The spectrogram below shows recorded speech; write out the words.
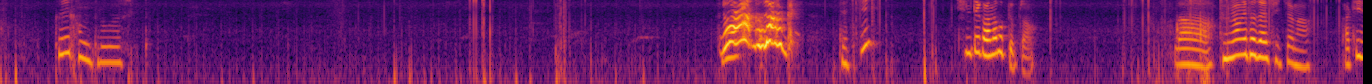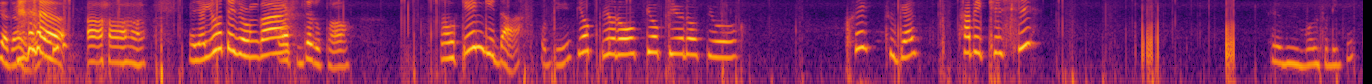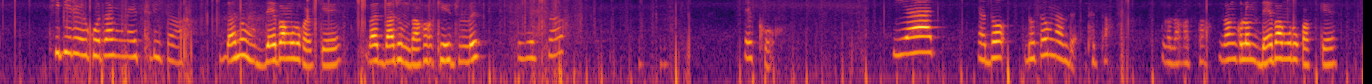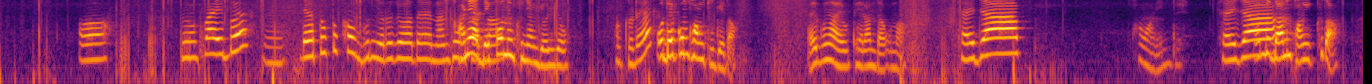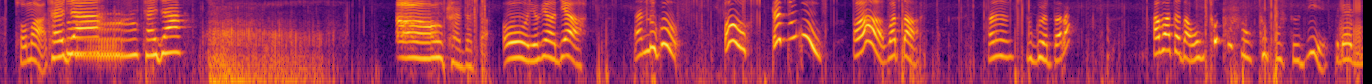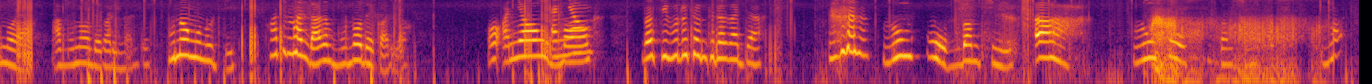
클릭하면 들어갈 수 있다. 으악! 으악! 됐지? 침대가 하나밖에 없잖아. 나 두 명이서 잘 수 있잖아. 같이 자자. 아하하. 야, 여기 호텔 좋은가? 와 진짜 좋다. 어, 게임기다. 어디? 뾰뾰로 뾰뾰로 뾰. 클릭 투 겟. 탑이 캐시? 음, 뭔 소리지? TV를 고장 내트리자. 나는 내 방으로 갈게. 나 나 좀 나가게 해줄래? 알겠어? 에코. 야, 야, 너, 너 돼. 됐다. 나 나갔다. 난 그럼 내 방으로 갈게. 어, 룸 5? 응. 내가 똑똑하고 문 열어줘야 돼. 난 좀. 아니야 내 거는 그냥 열려. 어, 그래? 어 내 건 방 두 개다. 알구나 이거 베란다구나. 잘 자. 방 아닌데. 잘 아, 자. 근데 나는 방이 크다. 전화. 잘 자. 잘 자. 아우, 잘 됐다. 어, 여기 어디야? 난 누구? 어, 난 누구? 아, 맞다. 나는 누구였더라? 아, 맞다. 나 옥토퍼스, 옥토퍼스지? 그래 문어야. 아 문어 돼. 문어 문어지. 하지만 나는 문어 대가리야. 어 안녕. 문어. 안녕. 너 집으로 좀 들어가자. 룸4 무단 침입. 아, 룸4 무단 침입.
